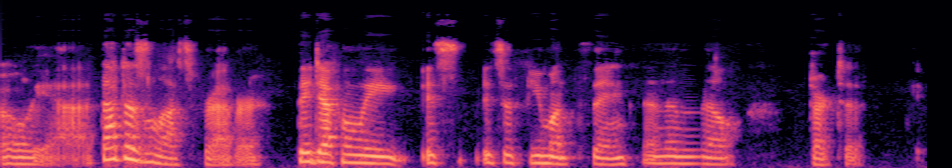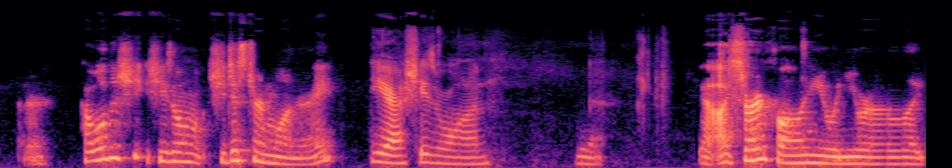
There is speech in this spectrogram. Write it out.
Oh yeah. That doesn't last forever. They definitely it's it's a few month thing and then they'll start to. How old is she? She's almost she just turned one, right? Yeah, she's one. Yeah, yeah. I started following you when you were like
